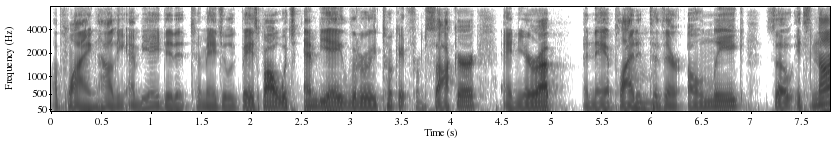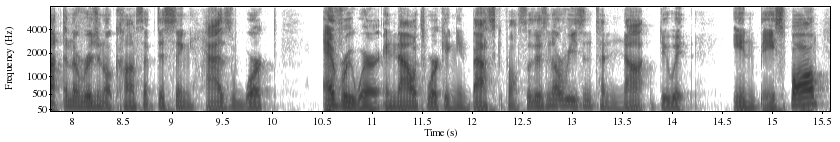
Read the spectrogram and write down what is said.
applying how the NBA did it to Major League Baseball, which NBA literally took it from soccer and Europe and they applied it hmm. to their own league. So it's not an original concept. This thing has worked everywhere and now it's working in basketball. So there's no reason to not do it in baseball.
